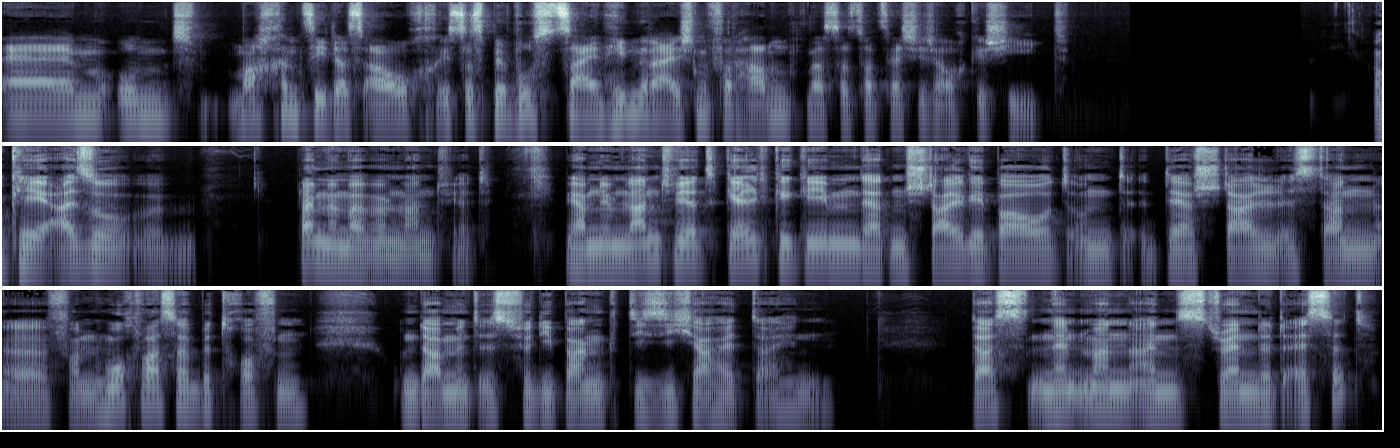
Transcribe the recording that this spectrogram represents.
ähm, und machen sie das auch, ist das Bewusstsein hinreichend vorhanden, dass das tatsächlich auch geschieht? Okay, also Bleiben wir mal beim Landwirt. Wir haben dem Landwirt Geld gegeben, der hat einen Stall gebaut und der Stall ist dann äh, von Hochwasser betroffen und damit ist für die Bank die Sicherheit dahin. Das nennt man ein Stranded Asset.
